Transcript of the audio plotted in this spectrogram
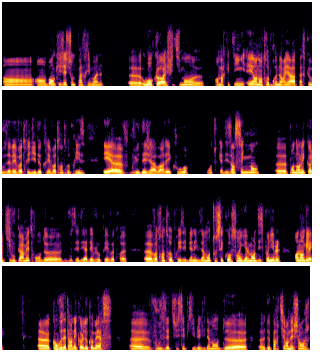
en, banque et gestion de patrimoine. Euh, ou encore effectivement euh, en marketing et en entrepreneuriat parce que vous avez votre idée de créer votre entreprise et vous pouvez déjà avoir des cours ou en tout cas des enseignements pendant l'école qui vous permettront de, vous aider à développer votre, votre entreprise. Et bien évidemment, tous ces cours sont également disponibles en anglais. quand vous êtes en école de commerce, euh, vous êtes susceptible évidemment de, euh, euh, de partir en échange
